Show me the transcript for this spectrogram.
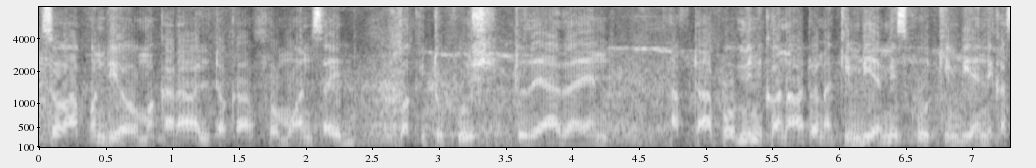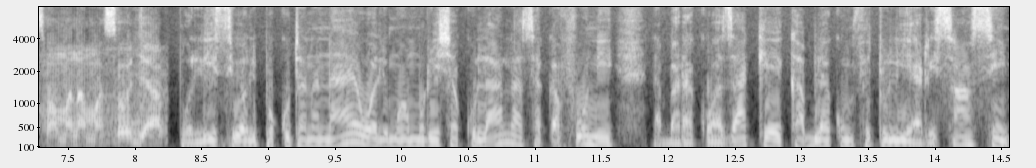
So hapo ndio makarao walitoka from one side wakitupush to the other end. After hapo mimi nikaona watu wanakimbia, mimi sikukimbia, nikasimama na masoja. Polisi walipokutana naye walimwamurisha kulala sakafuni na barakoa zake kabla ya kumfitulia risasi.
